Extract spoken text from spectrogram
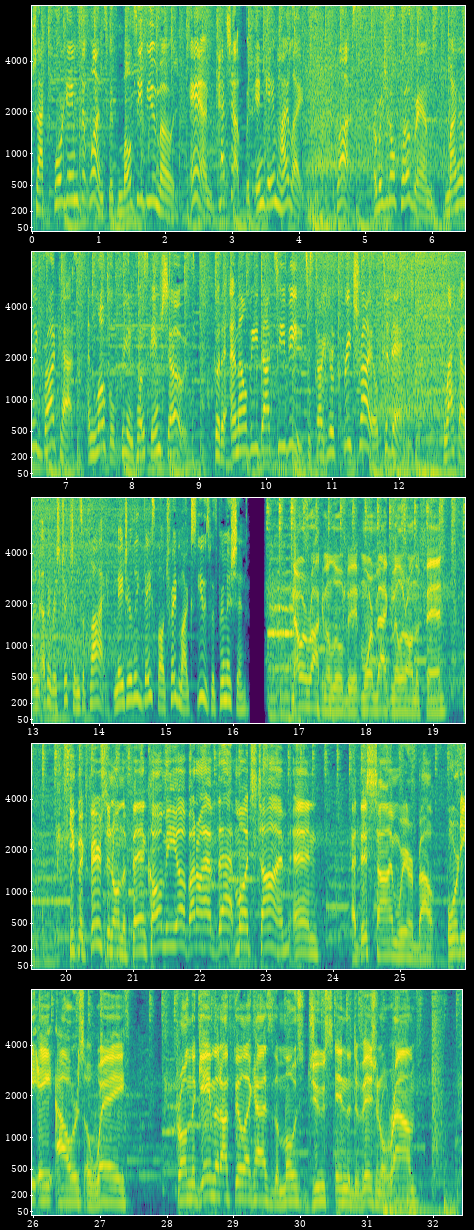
Track four games at once with multi view mode and catch up with in game highlights. Plus, original programs, minor league broadcasts, and local pre and post game shows. Go to MLB.tv to start your free trial today. Blackout and other restrictions apply. Major League Baseball trademarks used with permission. Now we're rocking a little bit. More Mac Miller on the fan. Keith McPherson on the fan. Call me up. I don't have that much time. And at this time, we're about 48 hours away from the game that I feel like has the most juice in the divisional round.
